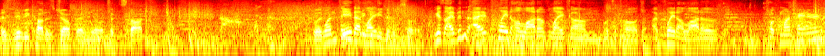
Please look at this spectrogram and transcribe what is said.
As Vivi caught his jump and you know took the stock. But One thing that, like- be. Because I've been I've played a lot of like um what's it called? I played a lot of Pokemon trainers,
